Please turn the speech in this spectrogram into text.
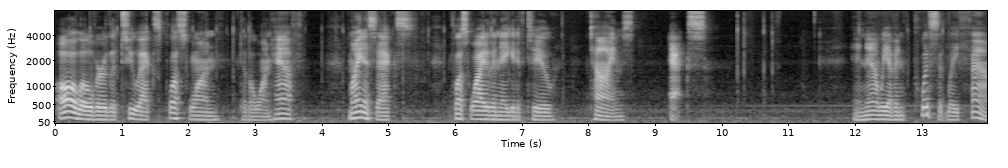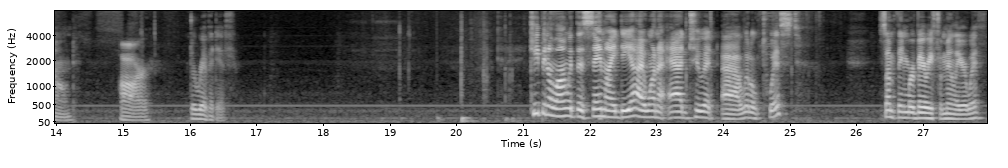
all over the 2x plus 1 to the 1 half minus x plus y to the negative 2 times x. And now we have implicitly found our derivative. Keeping along with this same idea, I want to add to it a little twist, something we're very familiar with.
